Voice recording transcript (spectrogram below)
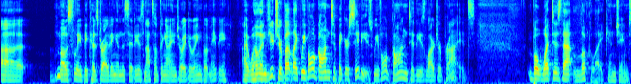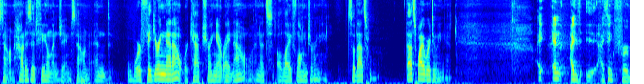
Uh, mostly because driving in the city is not something I enjoy doing, but maybe I will in future. But like we've all gone to bigger cities, we've all gone to these larger prides. But what does that look like in Jamestown? How does it feel in Jamestown? And we're figuring that out. We're capturing it right now, and it's a lifelong journey. So that's that's why we're doing it. I, and I, I think for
